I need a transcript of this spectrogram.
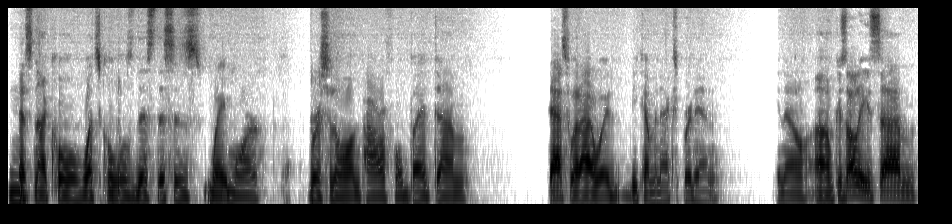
that's not cool. What's cool is this. This is way more versatile and powerful. But um, that's what I would become an expert in. You know, because all these um,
